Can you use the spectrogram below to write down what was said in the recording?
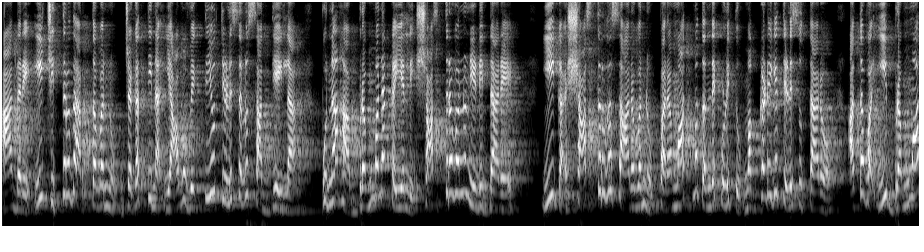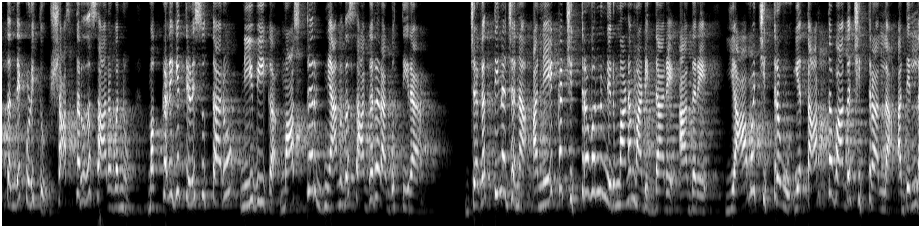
ಆದರೆ ಈ ಚಿತ್ರದ ಅರ್ಥವನ್ನು ಜಗತ್ತಿನ ಯಾವ ವ್ಯಕ್ತಿಯೂ ತಿಳಿಸಲು ಸಾಧ್ಯ ಇಲ್ಲ. ಪುನಃ ಬ್ರಹ್ಮನ ಕೈಯಲ್ಲಿ ಶಾಸ್ತ್ರವನ್ನು ನೀಡಿದ್ದಾರೆ. ಈಗ ಶಾಸ್ತ್ರದ ಸಾರವನ್ನು ಪರಮಾತ್ಮ ತಂದೆ ಕುಳಿತು ಮಕ್ಕಳಿಗೆ ತಿಳಿಸುತ್ತಾರೋ? ಅಥವಾ ಈ ಬ್ರಹ್ಮ ತಂದೆ ಕುಳಿತು ಶಾಸ್ತ್ರದ ಸಾರವನ್ನು ಮಕ್ಕಳಿಗೆ ತಿಳಿಸುತ್ತಾರೋ? ನೀವೀಗ ಮಾಸ್ಟರ್ ಜ್ಞಾನದ ಸಾಗರರಾಗುತ್ತೀರಾ? ಜಗತ್ತಿನ ಜನ ಅನೇಕ ಚಿತ್ರವನ್ನು ನಿರ್ಮಾಣ ಮಾಡಿದ್ದಾರೆ. ಆದರೆ ಯಾವ ಚಿತ್ರವು ಯಥಾರ್ಥವಾದ ಚಿತ್ರ ಅಲ್ಲ. ಅದೆಲ್ಲ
